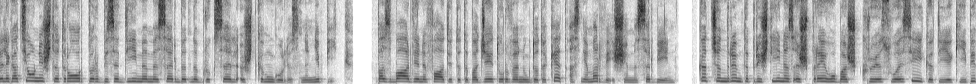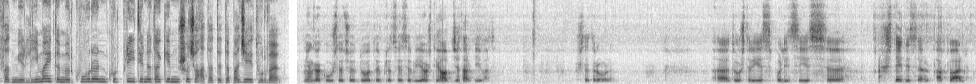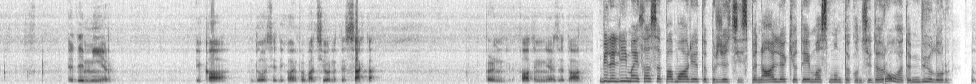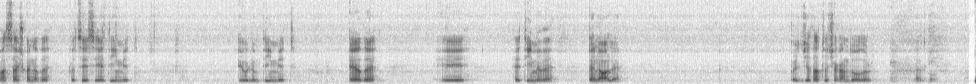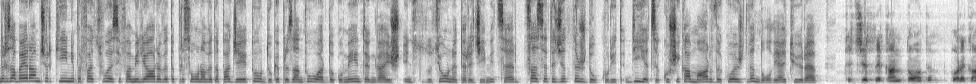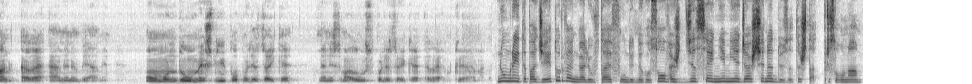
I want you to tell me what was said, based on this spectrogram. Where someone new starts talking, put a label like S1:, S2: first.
S1: Delegacioni shtetëror për bisedime me serbët në Bruksel është këmbëngulës në një pikë. Pa zbardhjen e fatit të të pagjeturve nuk do të ketë asnjë marrëveshje me Serbinë. Këtë qëndrim të Prishtinës e shprehu bashkëkryesuesi i këtij ekipi, Fatmir Limaj të mërkurën kur priti në takim shoqatat e të pagjeturve.
S2: Një nga kushtet që duhet të plotësojë Serbia është i hap gjithë arkivat shtetërore të ushtrisë, policisë. Shteti serb aktual e din mirë, i ka dosjet, i ka informacionet e sakta për fatin e njerëzve tanë.
S1: Bile Limaj tha se pa marrje të përgjegjësisë penale, kjo tema s'mund të konsiderohet e mbyllur,
S2: E pas saj shkon edhe procesi i hetimit, i hulumtimit edhe i hetimeve penale për gjithë ato që ka ndodhur në atë kohë.
S1: Ndërsa Bajram Qerkini përfaqësues i familjarëve të personave të pagjetur duke prezantuar dokumente nga ish institucionet e regjimit serb tha se të gjithë të zhdukurit dihet se kush i ka marrë dhe ku është vendndodhja e tyre.
S3: Të gjithë e kanë datën, por e kanë edhe emnin e mbiemnin. U mundu me shly po po lexojke në një smarrus po lexojke edhe ky emër.
S1: Numri i të pagjeturve nga lufta e fundit në Kosovë është gjithsej një mijë e gjashtëqind e dyzet e shtatë persona.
